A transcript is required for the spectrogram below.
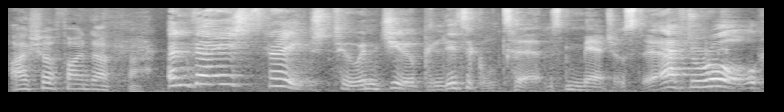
I shall find out now. And very strange, too, in geopolitical terms, Majesty. After all,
